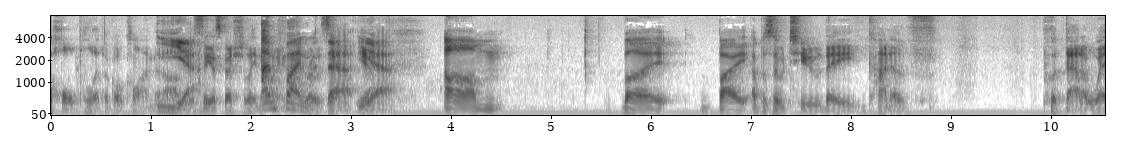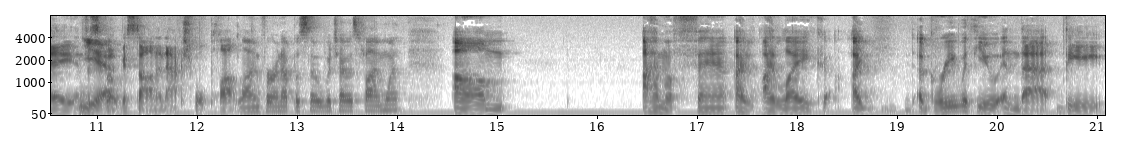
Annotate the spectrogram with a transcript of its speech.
whole political climate, Yeah. obviously, especially. Now. I'm fine with that. Yeah. but by episode two they kind of put that away and just Yeah. focused on an actual plot line for an episode which i was fine with um i'm a fan i i like i agree with you in that the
